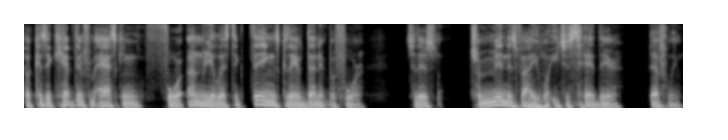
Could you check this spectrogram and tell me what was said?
because it kept them from asking for unrealistic things because they have done it before. So there's tremendous value in what you just said there. Definitely.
